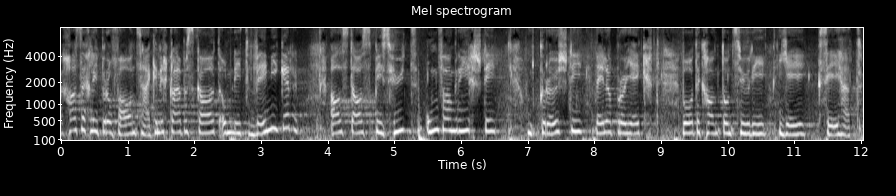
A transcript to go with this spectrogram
Man kann es ein bisschen profan sagen. Ich glaube, es geht um nicht weniger als das bis heute umfangreichste und grösste Veloprojekt, das der Kanton Zürich je gesehen hat.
